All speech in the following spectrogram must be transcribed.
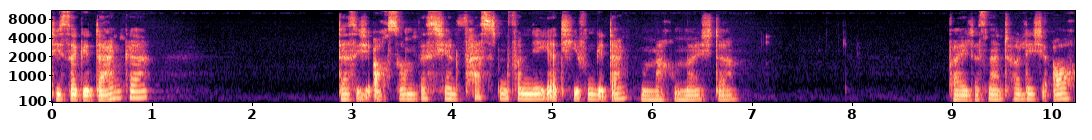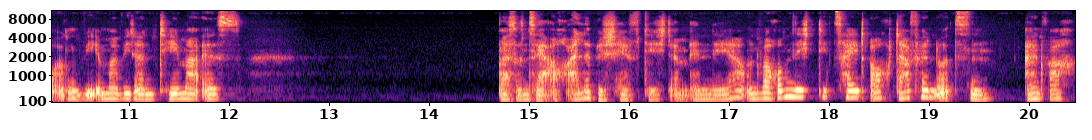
dieser Gedanke, dass ich auch so ein bisschen Fasten von negativen Gedanken machen möchte weil das natürlich auch irgendwie immer wieder ein Thema ist, was uns ja auch alle beschäftigt am Ende, ja. Und warum nicht die Zeit auch dafür nutzen, einfach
